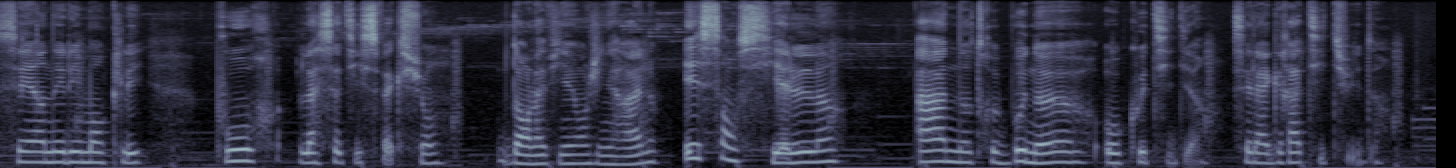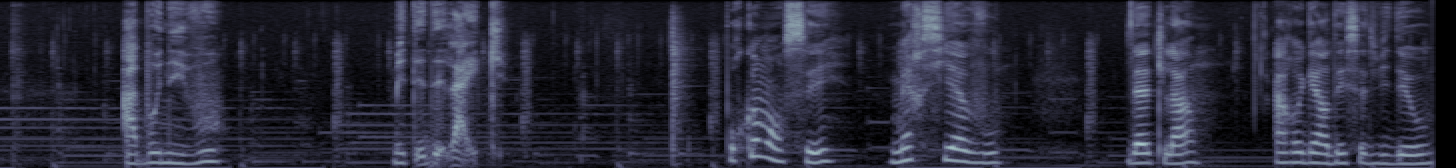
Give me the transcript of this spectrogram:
c'est un élément clé pour la satisfaction dans la vie en général, essentiel à notre bonheur au quotidien. C'est la gratitude. Abonnez-vous, mettez des likes. Pour commencer, merci à vous d'être là, à regarder cette vidéo,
